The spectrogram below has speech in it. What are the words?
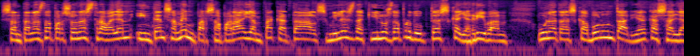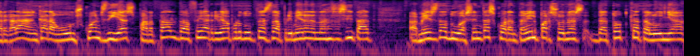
centenars de persones treballen intensament per separar i empaquetar els milers de quilos de productes que hi arriben. Una tasca voluntària que s'allarga s'allargarà encara uns quants dies per tal de fer arribar productes de primera necessitat a més de 240.000 persones de tot Catalunya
